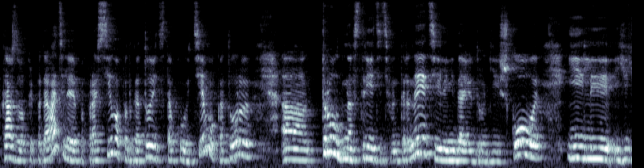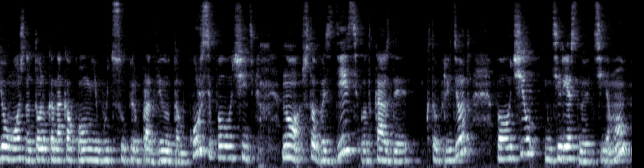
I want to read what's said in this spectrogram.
Каждого преподавателя я попросила подготовить такую тему, которую э, трудно встретить в интернете или не дают другие школы, или ее можно только на каком-нибудь супер продвинутом курсе получить. Но чтобы здесь вот каждый, кто придет, получил интересную тему,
